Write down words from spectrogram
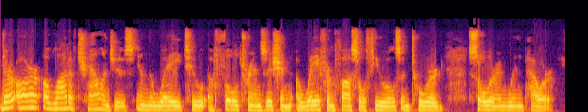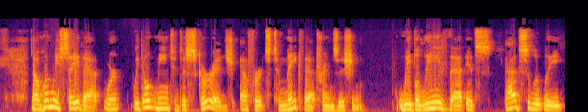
there are a lot of challenges in the way to a full transition away from fossil fuels and toward solar and wind power. Now, when we say that, we're, we don't mean to discourage efforts to make that transition. We believe that it's absolutely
